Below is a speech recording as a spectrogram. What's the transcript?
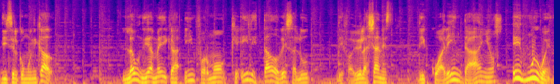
Dice el comunicado. La unidad médica informó que el estado de salud de Fabiola Llanes, de 40 años, es muy bueno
